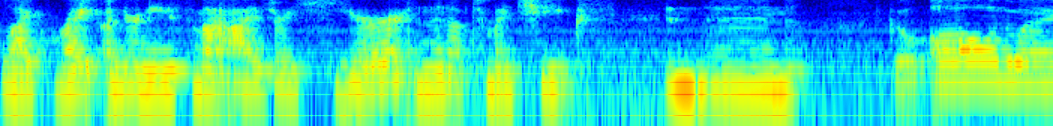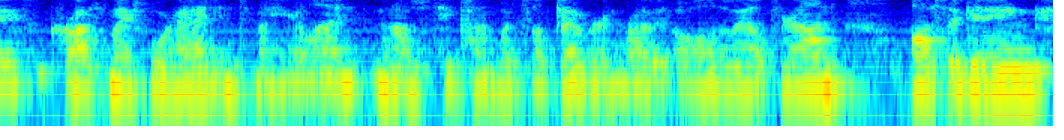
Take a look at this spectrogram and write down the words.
like right underneath my eyes right here and then up to my cheeks and then go all the way across my forehead into my hairline. And then I'll just take kind of what's left over and rub it all the way else around. Also getting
